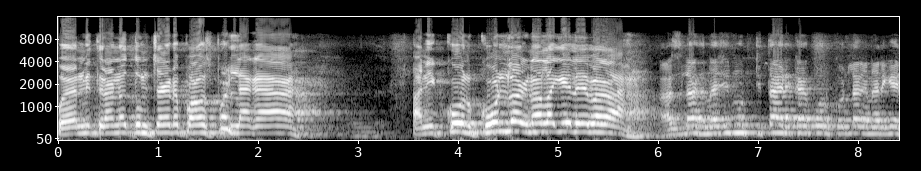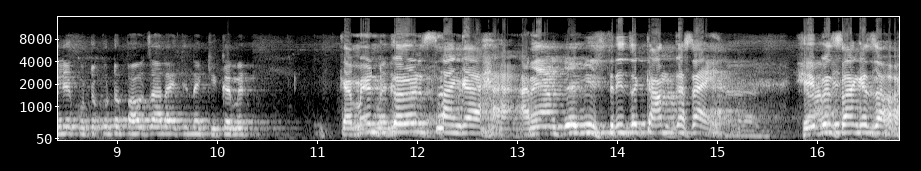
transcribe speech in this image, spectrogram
पण मित्रांनो तुमच्याकडे पाऊस पडला का? आणि कोण कोण लग्नाला गेले बघा? आज लग्नाची मोठी तारीख आहे. कोण कोण लग्नाला गेले कुठं कुठं पाऊस झालाय ते नक्की कमेंट कमेंट करून सांगा. आणि आमच्या मिस्त्रीचं काम कसं आहे? हे पण सांगत जावा.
